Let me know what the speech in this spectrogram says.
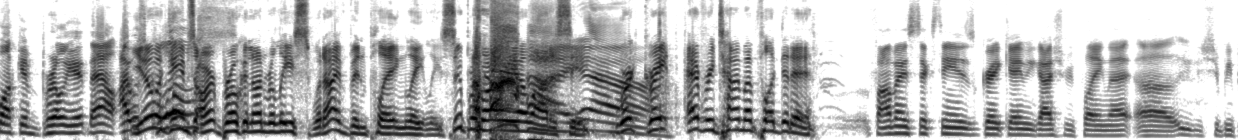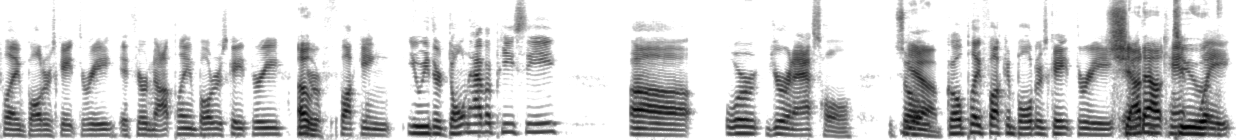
fucking brilliant now. I was You know what games aren't broken on release? What I've been playing lately, Super Mario Odyssey, Yeah. worked great every time I plugged it in. Final Fantasy 16 is a great game. You guys should be playing that. Uh, you should be playing Baldur's Gate 3. If you're not playing Baldur's Gate 3, Oh. you're fucking. You either don't have a PC, uh, or you're an asshole. So Yeah. go play fucking Baldur's Gate 3. Shout out to wait.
